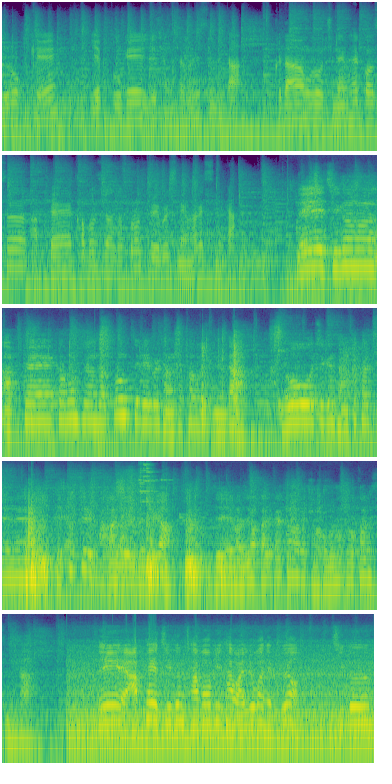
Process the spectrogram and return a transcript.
이렇게 예쁘게 이제 장착을 했습니다. 그 다음으로 진행할 것은 앞에 카본 수전사 프론트 립을 진행하겠습니다. 네, 지금은 앞에 카본 수전사 프론트 립을 장착하고 있습니다. 요 지금 장착할 때는 이제 피스를 박아줘야 되고요. 이제 마지막까지 깔끔하게 작업을 하도록 하겠습니다. 네, 앞에 지금 작업이 다 완료가 됐고요. 지금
